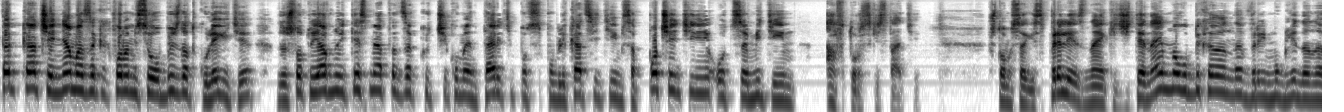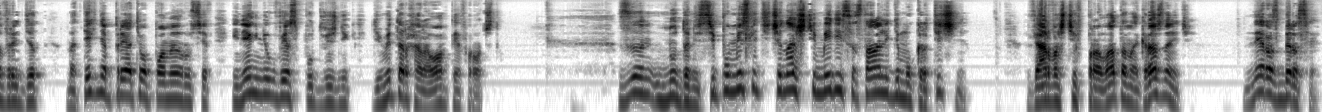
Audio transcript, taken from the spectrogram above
Така че няма за какво да ми се обиждат колегите, защото явно и те смятат, за, че коментарите под публикациите им са почетени от самите им авторски статии. Щом са ги спрели, знаеки, че те най-много биха наври, могли да навредят на техния приятел Пламен Русев и неговия сподвижник Димитър Харалампиев Рочета. За, но да не си помислите, че нашите медии са станали демократични, вярващи в правата на гражданите. Не разбира се.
